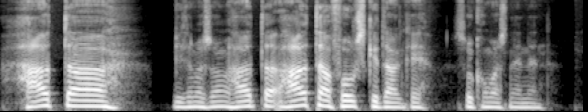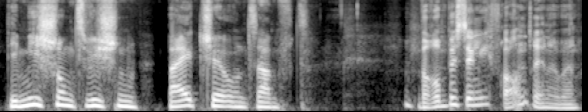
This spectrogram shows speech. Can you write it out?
harter, wie soll man sagen, harter, harter Erfolgsgedanke, so kann man es nennen. Die Mischung zwischen Peitsche und sanft. Warum bist du eigentlich Frauentrainer geworden?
